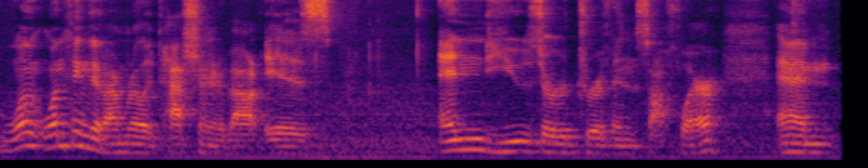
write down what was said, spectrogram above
one one thing that I'm really passionate about is end user driven software. And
